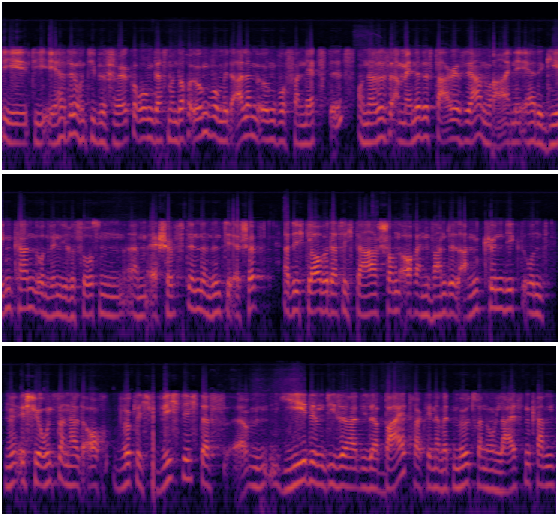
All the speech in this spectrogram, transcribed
die, die Erde und die Bevölkerung, dass man doch irgendwo mit allem irgendwo vernetzt ist und dass es am Ende des Tages ja nur eine Erde geben kann und wenn die Ressourcen ähm, erschöpft sind, dann sind sie erschöpft. Also ich glaube, dass sich da schon auch ein Wandel ankündigt und ne, ist für uns dann halt auch wirklich wichtig, dass ähm, jedem dieser, dieser Beitrag, den er mit Mülltrennung leisten kann,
